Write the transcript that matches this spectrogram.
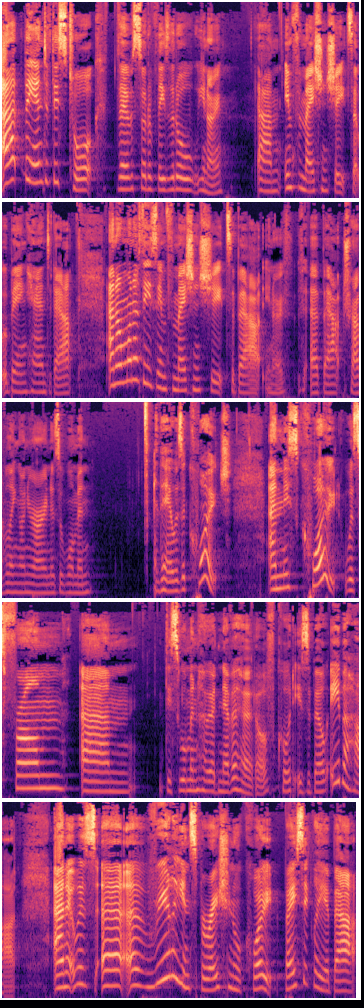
at the end of this talk, there was sort of these little, you know, um, information sheets that were being handed out. And on one of these information sheets about, you know, about traveling on your own as a woman, there was a quote. And this quote was from um, this woman who I'd never heard of called Isabelle Eberhardt. And it was a, a, really inspirational quote, basically about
